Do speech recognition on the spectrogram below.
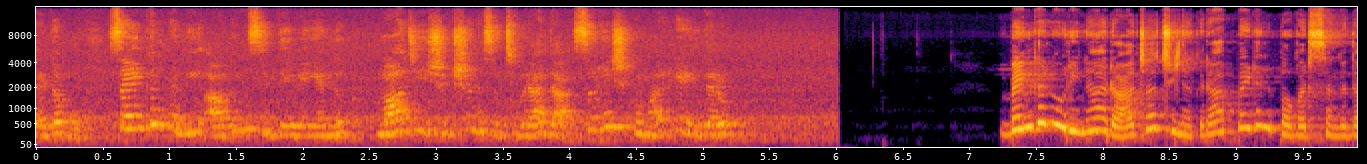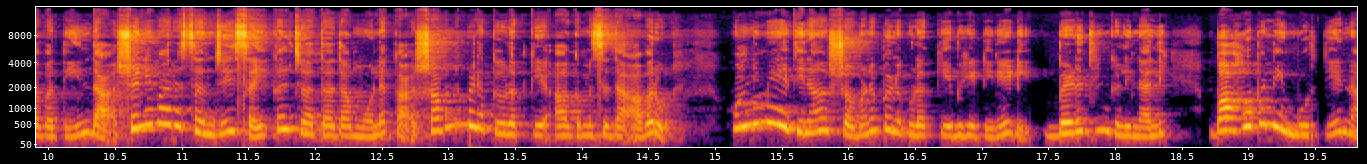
ತಂಡವು ಸೈಕಲ್ನಲ್ಲಿ ಆಗಮಿಸಿದ್ದೇವೆ ಎಂದು ಮಾಜಿ ಶಿಕ್ಷಣ ಸಚಿವರಾದ ಸುರೇಶ್ ಕುಮಾರ್ ಹೇಳಿದರು. ಬೆಂಗಳೂರಿನ ರಾಜಾಜಿನಗರ ಪೆಡಲ್ ಪವರ್ ಸಂಘದ ವತಿಯಿಂದ ಶನಿವಾರ ಸಂಜೆ ಸೈಕಲ್ ಜಾಥಾದ ಮೂಲಕ ಶ್ರವಣಬೆಳಗೊಳಕ್ಕೆ ಆಗಮಿಸಿದ ಅವರು ಹುಣ್ಣಿಮೆಯ ದಿನ ಶ್ರವಣಬೆಳಗೊಳಕ್ಕೆ ಭೇಟಿ ನೀಡಿ ಬೆಳದಿಂಗಳಿನಲ್ಲಿ ಬಾಹುಬಲಿ ಮೂರ್ತಿಯನ್ನ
